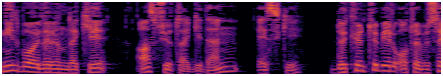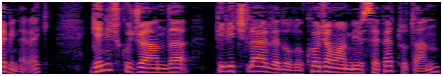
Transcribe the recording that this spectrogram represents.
Nil boylarındaki Asyut'a giden eski, döküntü bir otobüse binerek, geniş kucağında piliçlerle dolu kocaman bir sepet tutan,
